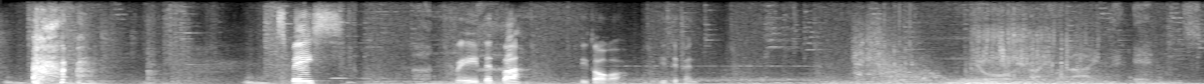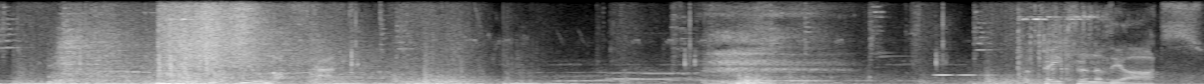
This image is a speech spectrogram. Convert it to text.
Space! Created ba? Dito ako. Di-defend. Of the arts.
